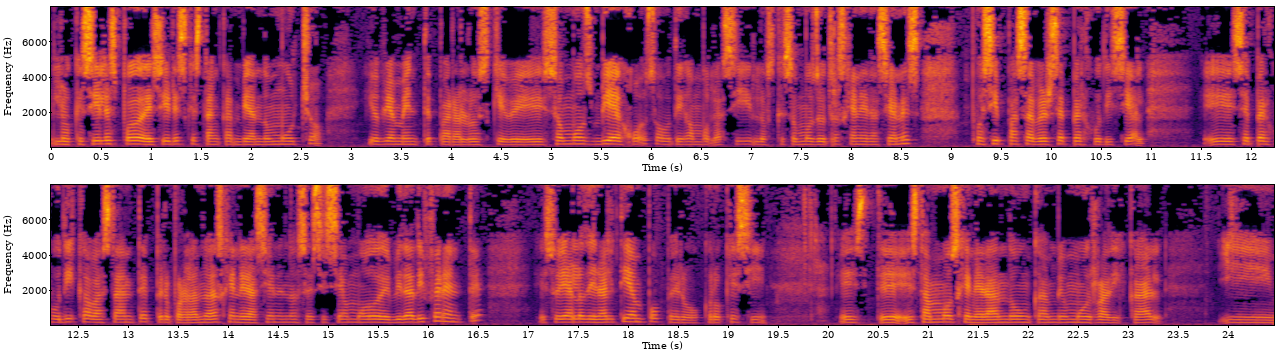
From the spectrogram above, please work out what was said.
lo que sí les puedo decir es que están cambiando mucho y obviamente para los que somos viejos o digámoslo así, los que somos de otras generaciones, pues sí pasa a verse perjudicial. Eh, se perjudica bastante, pero para las nuevas generaciones no sé si sea un modo de vida diferente, eso ya lo dirá el tiempo, pero creo que sí, este, estamos generando un cambio muy radical y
